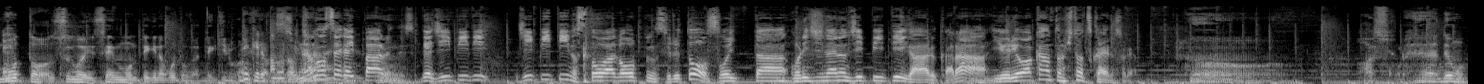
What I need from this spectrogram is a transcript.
でもっとすごい専門的なことができるわけできるかもしれない。可能性がいっぱいあるんです、で GPT, GPT のストアがオープンするとそういったオリジナルの GPT があるから、有料アカウントの人は使えるそれあそれでも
